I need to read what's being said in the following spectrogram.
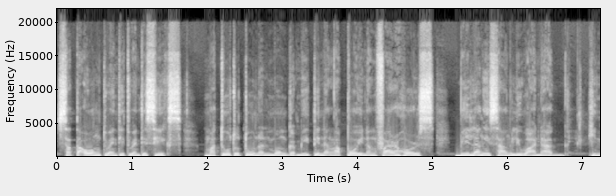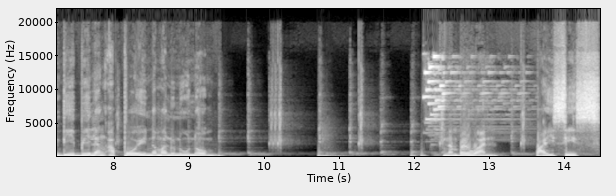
Sa taong 2026, matututunan mong gamitin ang apoy ng Firehorse bilang isang liwanag, hindi bilang apoy na manununog. Number 1. Pisces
